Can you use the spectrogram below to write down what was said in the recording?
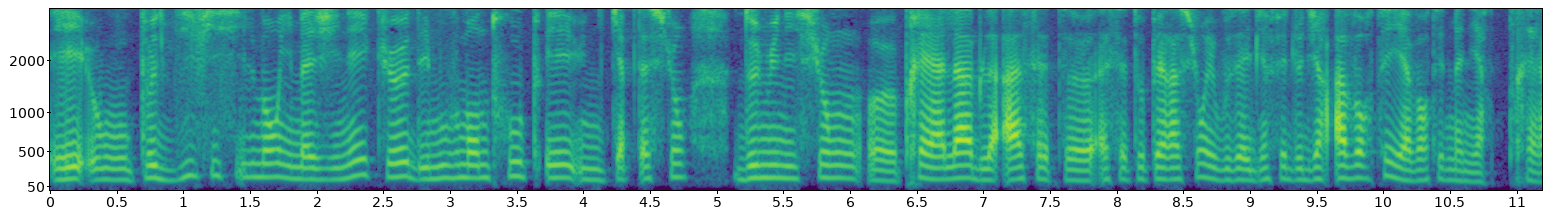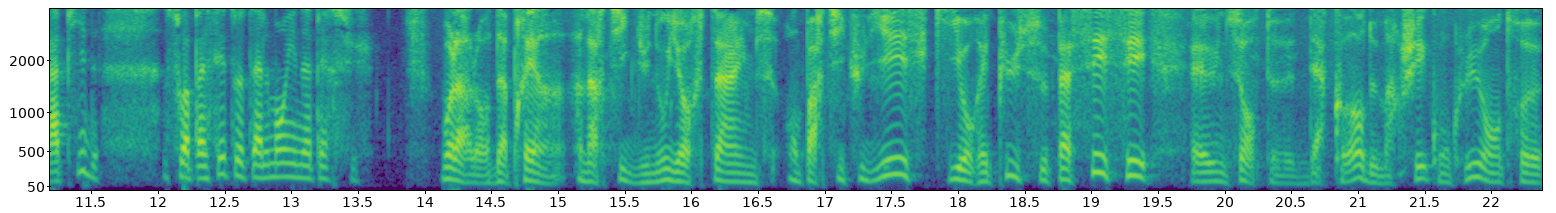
et on peut difficilement imaginer que des mouvements de troupes et une captation de munitions euh, préalables à cette, à cette opération, et vous avez bien fait de le dire, avortée et avortée de manière très rapide, soient passés totalement inaperçus. Voilà, alors d'après un, article du New York Times en particulier, ce qui aurait pu se passer, c'est euh, une sorte d'accord de marché conclu entre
